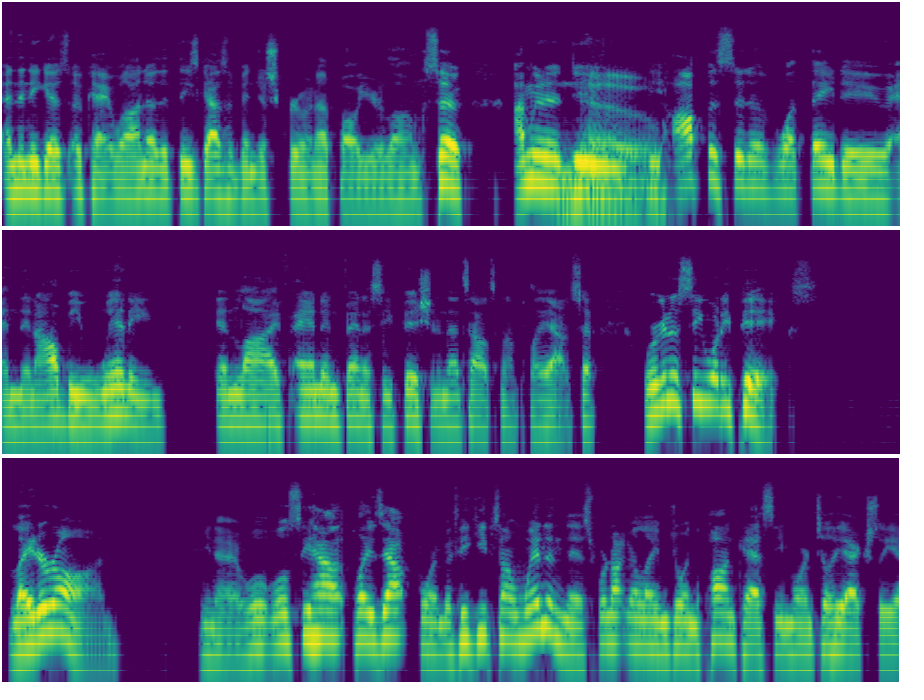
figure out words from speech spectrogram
And then he goes, okay, well, I know that these guys have been just screwing up all year long. So I'm going to do No. the opposite of what they do. And then I'll be winning in life and in fantasy fishing. And that's how it's going to play out. So we're going to see what he picks later on. You know, we'll, we'll see how it plays out for him. If he keeps on winning this, we're not going to let him join the podcast anymore until he actually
